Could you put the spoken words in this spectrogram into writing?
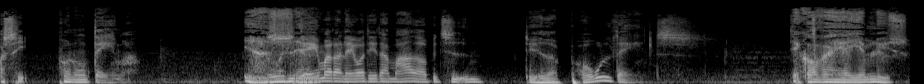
at se på nogle damer. Ja, Nogle af de damer, der laver det, der er meget op i tiden. Det hedder pole dance. Det kan godt være, at jeg er hjemløs,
